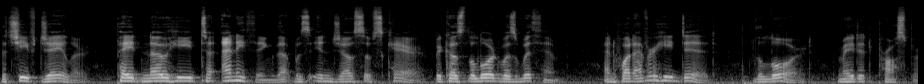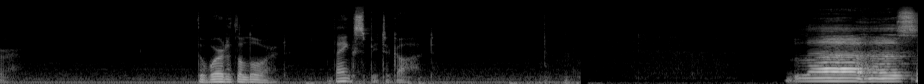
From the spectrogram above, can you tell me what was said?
The chief jailer paid no heed to anything that was in Joseph's care, because the Lord was with him, and whatever he did, the Lord made it prosper. The word of the Lord. Thanks be to God. Blessed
